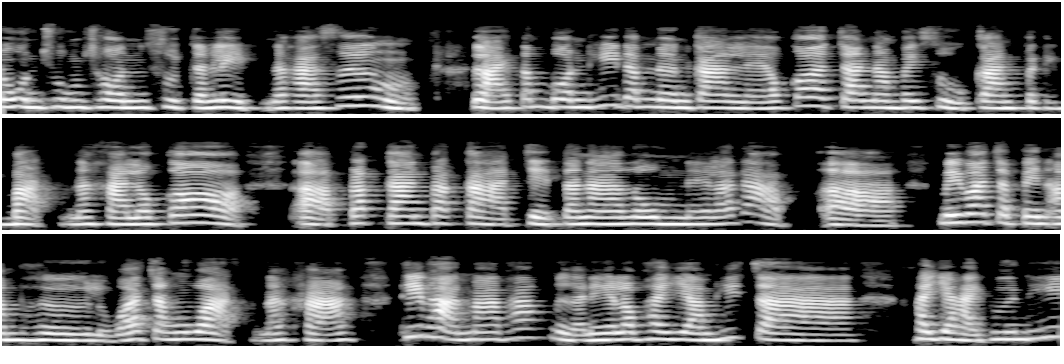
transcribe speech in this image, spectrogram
นูญชุมชนสุจริตนะคะ ซึ่งหลายตำบลที่ดำเนินการแล้วก็จะนำไปสู่การปฏิบัตินะคะ แล้วก็อ่าประการประกาศเจตนารมณ์ในระดับอ่า ไม่ว่าจะเป็นอำเภอหรือว่าจังหวัดนะคะ ที่ผ่านมาภาคเหนือเนี่ยเราพยายามที่จะขยายพื้นที่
